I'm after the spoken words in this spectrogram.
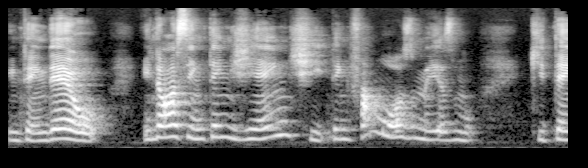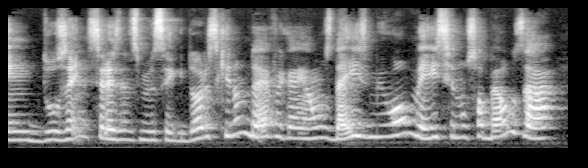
Entendeu? Então, assim, tem gente, tem famoso mesmo, que tem 200, 300 mil seguidores que não deve ganhar uns 10 mil ao mês se não souber usar.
